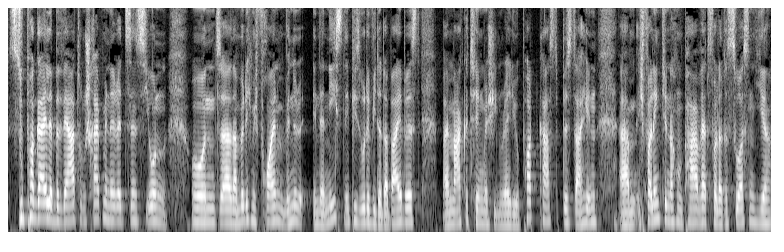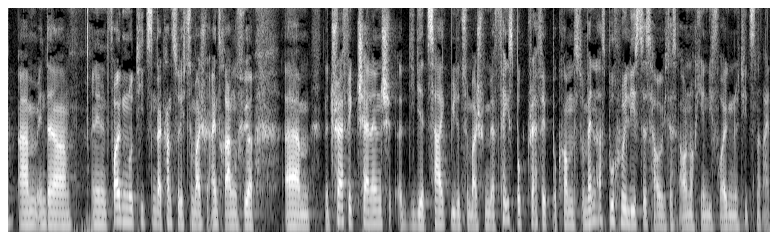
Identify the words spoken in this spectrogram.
super geile Bewertung, schreib mir eine Rezension und äh, dann würde ich mich freuen, wenn du in der nächsten Episode wieder dabei bist beim Marketing Machine Radio Podcast. Bis dahin, ähm, ich verlinke dir noch ein paar wertvolle Ressourcen hier ähm, in der in den Folgennotizen. Da kannst du dich zum Beispiel eintragen für ähm, eine Traffic Challenge, die dir zeigt, wie du zum Beispiel mehr Facebook Traffic bekommst. Und wenn das Buch released ist, haue ich das auch noch hier in die Folgennotizen rein.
